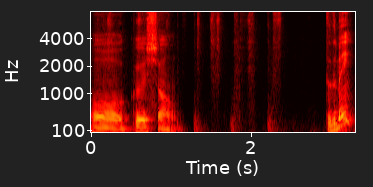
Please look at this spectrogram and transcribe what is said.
Auction. Tudo bem?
